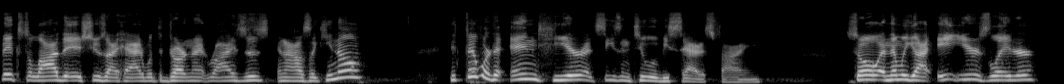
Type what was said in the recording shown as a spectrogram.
fixed a lot of the issues I had with the Dark Knight Rises. And I was like, you know, if it were to end here at season two, it would be satisfying. So, and then we got eight years later,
